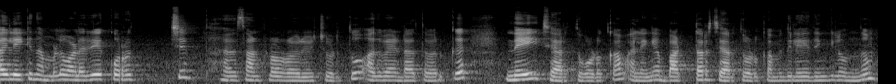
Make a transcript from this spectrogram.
അതിലേക്ക് നമ്മൾ വളരെ കുറച്ച് സൺഫ്ലവർ ഓയിൽ ഒഴിച്ച് കൊടുത്തു. അത് വേണ്ടാത്തവർക്ക് നെയ് ചേർത്ത് കൊടുക്കാം. അല്ലെങ്കിൽ ബട്ടർ ചേർത്ത് കൊടുക്കാം. ഇതിലേതെങ്കിലും ഒന്നും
